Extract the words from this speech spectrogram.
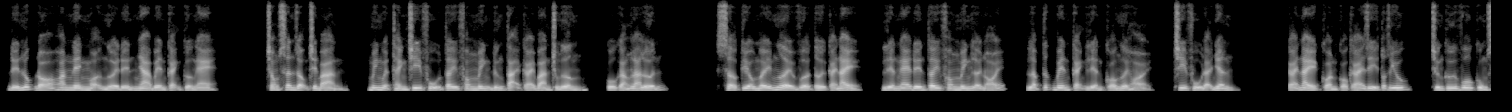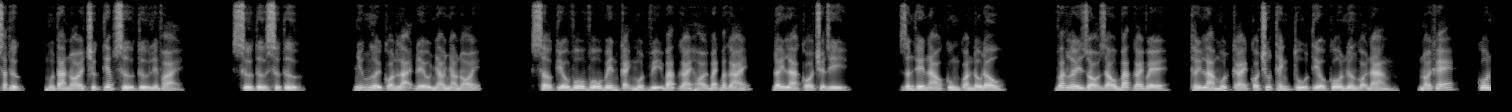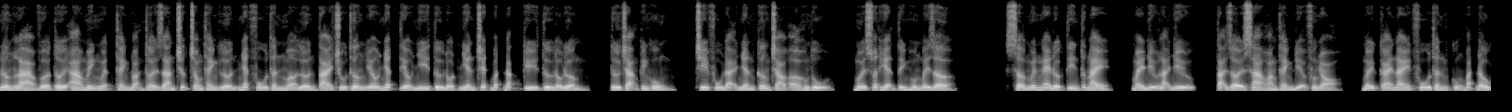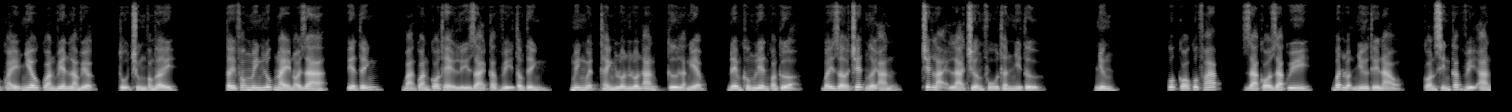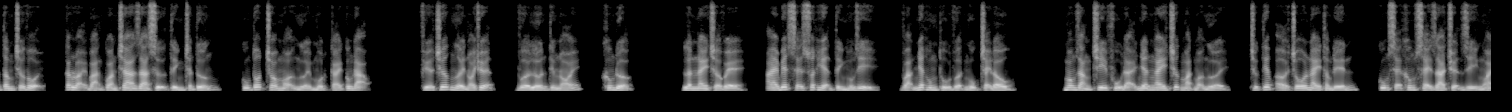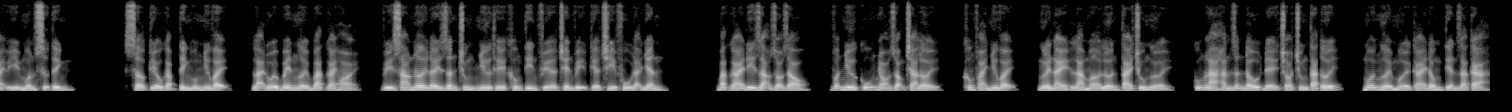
Đến lúc đó hoan nghênh mọi người đến nhà bên cạnh cửa nghe. Trong sân rộng trên bàn, minh nguyệt thành chi phủ tây phong minh đứng tại cái bàn trung ương, cố gắng la lớn. Sở Kiêu mấy người vừa tới cái này, liền nghe đến tây phong minh lời nói, lập tức bên cạnh liền có người hỏi, chi phủ đại nhân? Cái này còn có cái gì tốt hữu, chứng cứ vô cùng xác thực, muốn ta nói trực tiếp xử tử liền phải. Xử tử xử tử. Những người còn lại đều nhao nhao nói. Sở kiều vô vô bên cạnh một vị bác gái hỏi bách bác gái, đây là có chuyện gì? Dân thế nào cùng quan đấu đâu? Vác lấy giỏ rau bác gái về, thấy là một cái có chút thanh tú tiểu cô nương gọi nàng, nói khẽ, cô nương là vừa tới a minh nguyệt thành đoạn thời gian trước trong thành lớn nhất phú thân mở lớn tài chủ thương yêu nhất tiểu nhi từ đột nhiên chết bất đắc kỳ từ đầu đường, từ trạng kinh khủng, chi phủ đại nhân cương trào ở hung thủ, mới xuất hiện tình huống bây giờ. Sở nguyên nghe được tin tức này, mày nhữ lại nhữ tại rời xa hoàng thành địa phương nhỏ, mấy cái này phú thân cũng bắt đầu quấy nhiêu quan viên làm việc, tụ chúng vòng đây. Tây phong minh lúc này nói ra, yên tĩnh, bản quan có thể lý giải các vị tâm tình, minh nguyệt thành luôn luôn an cư lạc nghiệp, đêm không liên quan cửa, bây giờ chết người án, chết lại là trường phú thân nhi tử. Nhưng, quốc có quốc pháp, gia có gia quy, bất luận như thế nào, còn xin các vị an tâm chớ vội, các loại bản quan tra ra sự tình trần tướng, cũng tốt cho mọi người một cái công đạo. Phía trước người nói chuyện, vừa lớn tiếng nói, không được. Lần này trở về, ai biết sẽ xuất hiện tình huống gì, vạn nhất hung thủ vượt ngục chạy đâu mong rằng chi phủ đại nhân ngay trước mặt mọi người, trực tiếp ở chỗ này thẩm đến, cũng sẽ không xảy ra chuyện gì ngoài ý muốn sự tình. Sở kiều gặp tình huống như vậy, lại đối bên người bác gái hỏi, vì sao nơi đây dân chúng như thế không tin phía trên vị kia chi phủ đại nhân? Bác gái đi dạo dò rau vẫn như cũ nhỏ giọng trả lời, không phải như vậy, người này là mở lớn tài chủ người, cũng là hắn dẫn đầu để cho chúng ta tới, mỗi người mười cái đồng tiền giá cả.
